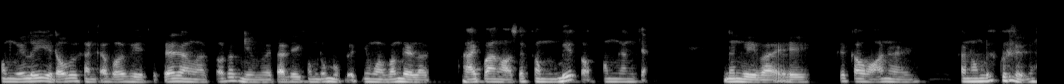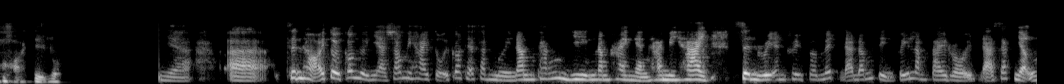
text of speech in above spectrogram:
không nghĩa lý gì đối với khanh cả bởi vì thực tế rằng là có rất nhiều người ta đi không đúng mục đích, nhưng mà vấn đề là hải quan họ sẽ không biết hoặc không ngăn chặn. Nên vì vậy, cái câu hỏi này khanh không biết quý vị muốn hỏi gì luôn. Dạ, à, xin hỏi tôi có người nhà 62 tuổi có thẻ xanh 10 năm tháng Giêng năm 2022 xin re-entry permit đã đóng tiền phí lăn tay rồi đã xác nhận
